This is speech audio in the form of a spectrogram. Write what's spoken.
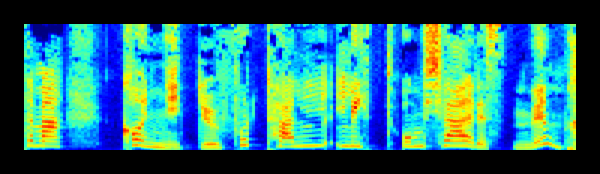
til meg Kan ikke du fortelle litt om kjæresten din?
